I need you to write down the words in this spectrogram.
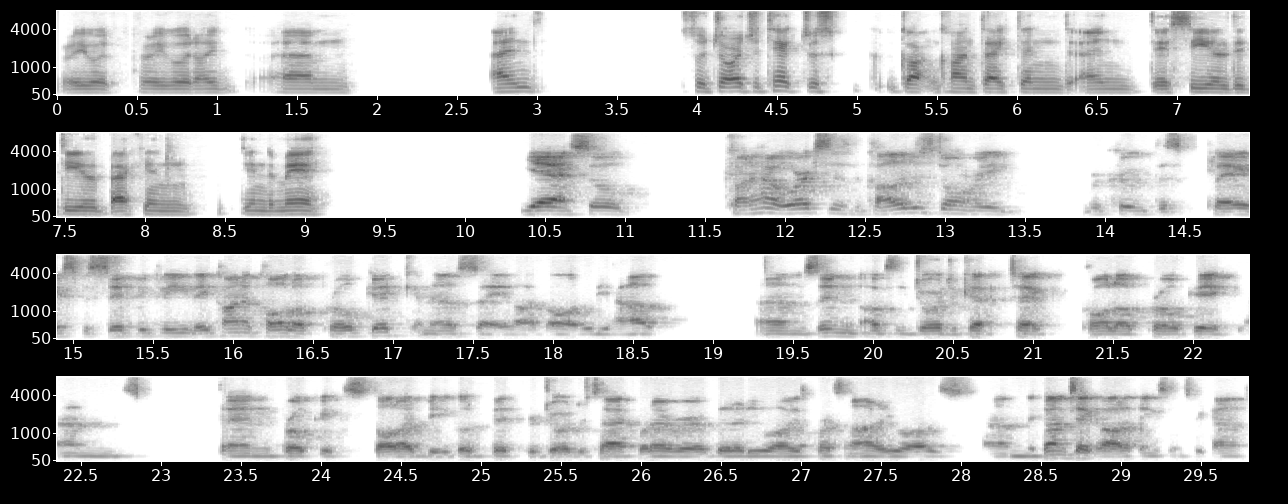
Very good, very good. I um, and so Georgia Tech just got in contact and and they sealed the deal back in the end of May. Yeah, so kind of how it works is the colleges don't really recruit this player specifically. They kind of call up Pro Kick and they'll say like, "Oh, who do you have?" Um, so then obviously Georgia Tech call up Pro Kick and then Pro Kicks thought I'd be a good fit for Georgia Tech, whatever ability wise, personality was. Um, they kind of take a lot of things into account.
